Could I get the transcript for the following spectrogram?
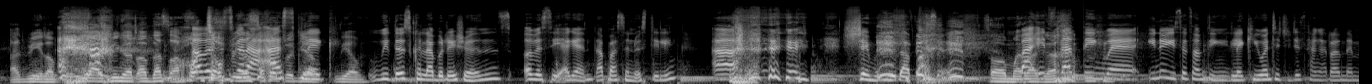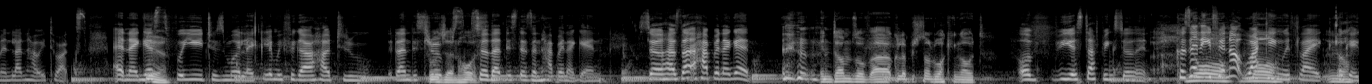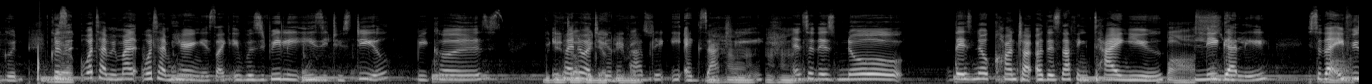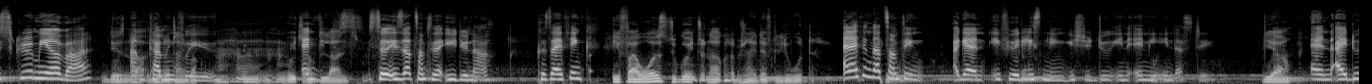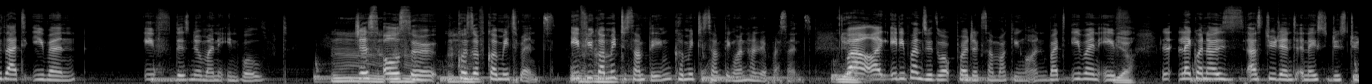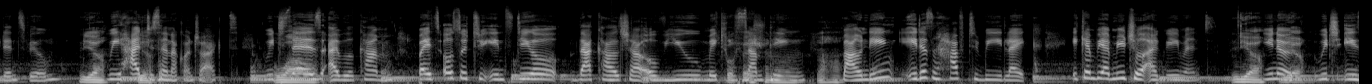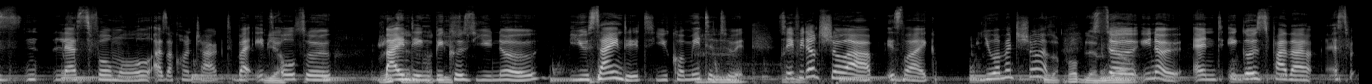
I'll bring it up. Yeah, I'll bring that up. That's a hot was topic. just gonna That's ask, like, yeah. with those collaborations, obviously, again, that person was stealing. Uh, shame on you, that person. So but it's that thing where you know you said something like you wanted to just hang around them and learn how it works, and I guess Yeah. for you it was more like let me figure out how to run this horse. so that this doesn't happen again. So has that happened again, in terms of uh, collaboration not working out. Or your stuff being stolen? Because then if you're not working no, with like no. okay good, because Yeah. what I'm ima- what I'm hearing is like it was really easy to steal because if I know how to any get the fabric exactly, Mhm, mhm. and so there's no there's no contract or there's nothing tying you Boss. legally, so that if you screw me over, no- I'm no coming for back. you. Mhm, mhm, which And I've learned. so is that something that you do now? Because I think, If I was to go into another collaboration, I definitely would. and I think that's something again. If you're listening, you should do in any industry, Yeah. and I do that even if there's no money involved. Mm, Just mhm, also mhm. because of commitment. If you Mhm. commit to something, commit to something 100%. Yeah. Well, like it depends with what projects I'm working on. But even if, Yeah. l- like when I was a student and I used to do students film, yeah. we had yeah. to sign a contract which Wow. says I will come. But it's also to instill that culture of you making something. Uh-huh. bounding. It doesn't have to be like it can be a mutual agreement, Yeah. you know, which is n- less formal as a contract, but it's also binding because you know you signed it, you committed to Mhm. it. So if you don't show up, it's like you are meant to show up. There's a problem. So yeah. you know, and it goes further,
